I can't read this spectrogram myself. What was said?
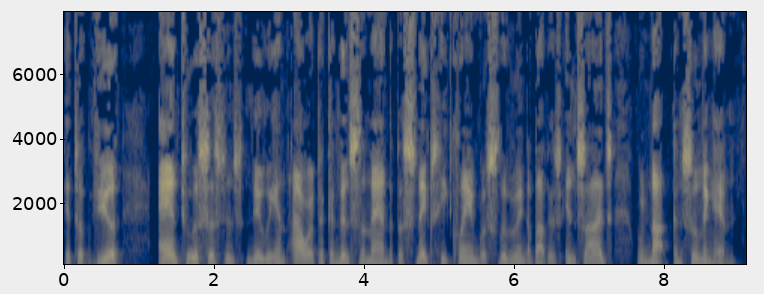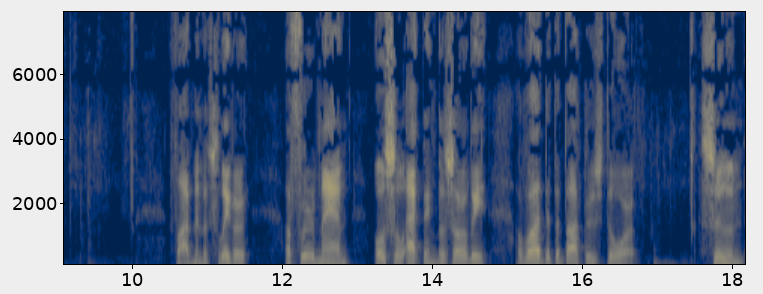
It took Vieux and two assistants nearly an hour to convince the man that the snakes he claimed were slithering about his insides were not consuming him. Five minutes later, a third man, also acting bizarrely, arrived at the doctor's door. Soon,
